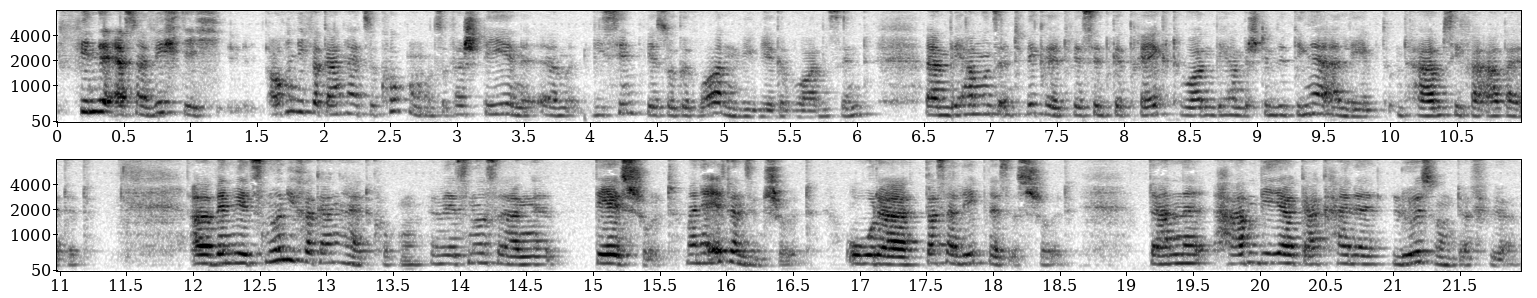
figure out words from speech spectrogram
finde erstmal wichtig, auch in die Vergangenheit zu gucken und zu verstehen, ähm, wie sind wir so geworden, wie wir geworden sind. Ähm, wir haben uns entwickelt, wir sind geprägt worden, wir haben bestimmte Dinge erlebt und haben sie verarbeitet. Aber wenn wir jetzt nur in die Vergangenheit gucken, wenn wir jetzt nur sagen, der ist schuld, meine Eltern sind schuld, oder das Erlebnis ist schuld, dann haben wir ja gar keine Lösung dafür.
